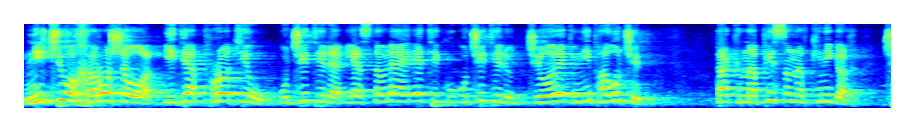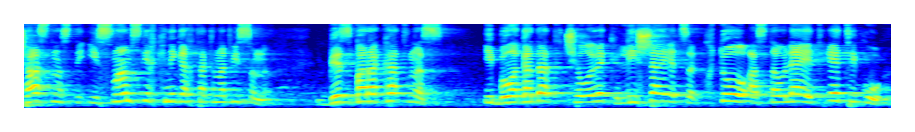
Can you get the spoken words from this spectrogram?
Ничего хорошего, идя против учителя и оставляя этику учителю, человек не получит. Так написано в книгах. В частности, исламских книгах так написано. Безбаракатность и благодать человек лишается, кто оставляет этику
